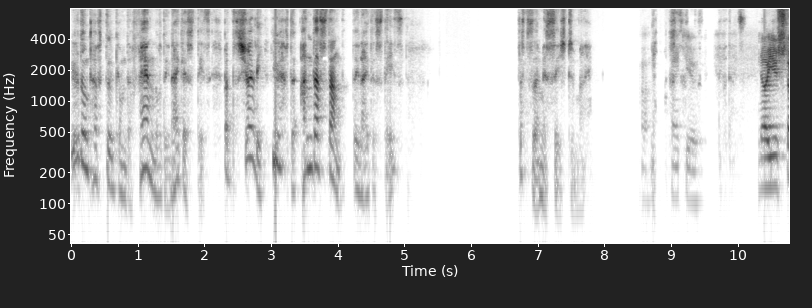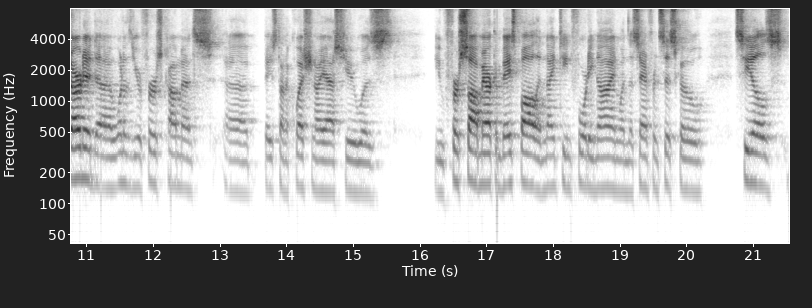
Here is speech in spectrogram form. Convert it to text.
You don't have to become the fan of the United States, but surely you have to understand the United States. That's the message to my. Oh, Thank you. You know, you started, uh, one of your first comments, uh, based on a question I asked you was you first saw American baseball in 1949 when the San Francisco Seals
